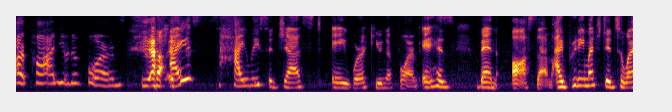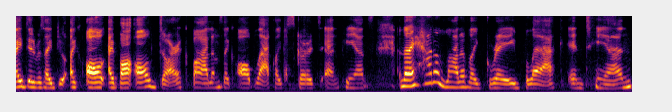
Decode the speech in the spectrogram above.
Our pod uniforms. Yeah. But I highly suggest a work uniform. It has been awesome. I pretty much did. So what I did was I do like all I bought all dark bottoms, like all black, like skirts and pants, and then I had a lot of like gray, black, and tan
